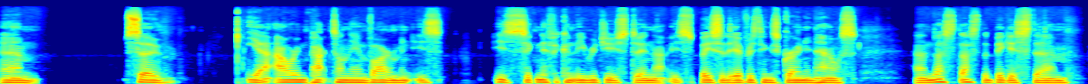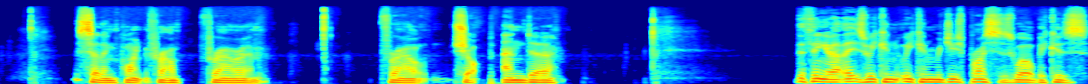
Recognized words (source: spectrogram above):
Um, so yeah, our impact on the environment is is significantly reduced doing that. It's basically everything's grown in house, and that's that's the biggest um, selling point for our for our um, for our shop. And uh, the thing about that is we can we can reduce prices as well because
